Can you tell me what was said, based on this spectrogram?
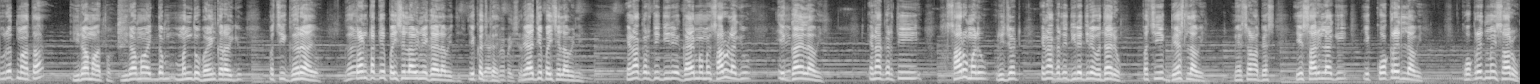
સુરતમાં હતા હીરામાં હતો. હીરામાં એકદમ મંદુ ભયંકર આવી ગયું. પછી ઘરે આવ્યો. ત્રણ ટકે પૈસે લાવીને મેં ગાય લાવી હતી એક જ ગાય? વ્યાજે પૈસે લાવીને. એના કરતી ધીરે ગાયમાં મને સારું લાગ્યું. એક ગાય લાવી. એના કરતી સારું મળ્યું રિઝલ્ટ એના કરતી ધીરે ધીરે વધાર્યો. પછી એક ભેંસ લાવી. મહેસાણા ભેંસ. એ સારી લાગી. એક કોકરેજ લાવી. કોકરેજમાં સારું.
